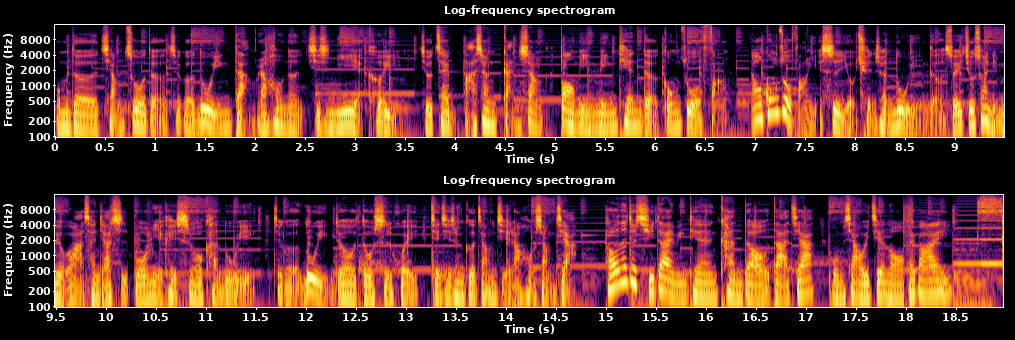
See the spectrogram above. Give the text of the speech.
我们的讲座的这个录音档，然后呢，其实你也可以就在马上赶上报名明天的工作坊。然后工作坊也是有全程录影的，所以就算你没有办法参加直播，你也可以事后看录影。这个录影最后都是会剪辑成各章节，然后上架。好，那就期待明天看到大家。我们下回见喽，拜拜。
